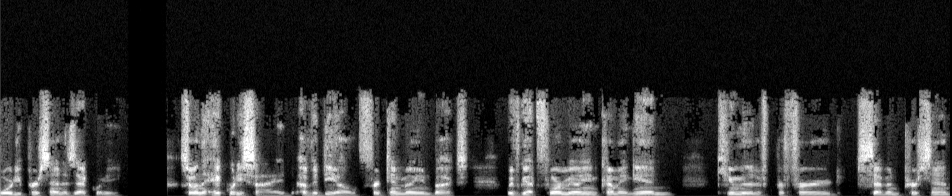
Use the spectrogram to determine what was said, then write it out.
40% is equity so on the equity side of a deal for 10 million bucks We've got 4 million coming in, cumulative preferred 7%.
